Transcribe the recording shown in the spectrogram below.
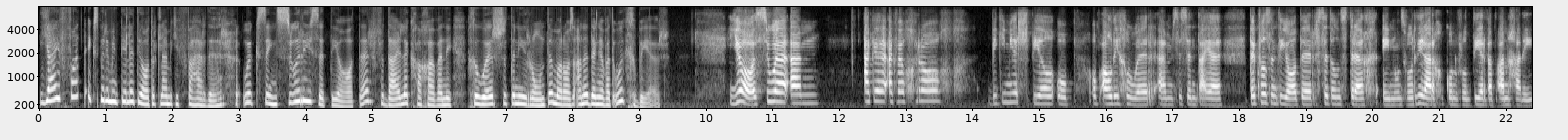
Jy vat eksperimentele teater klein bietjie verder, ook sensoriese teater. Verduidelik gou-gou want die gehoor sit in die ronde, maar daar's ander dinge wat ook gebeur. Ja, so ehm um, ek ek wou graag bietjie meer speel op op al die gehoor ehm um, se sintuie. Dikwels in teater sit ons terug en ons word nie reg gekonfronteer wat aangaan nie.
